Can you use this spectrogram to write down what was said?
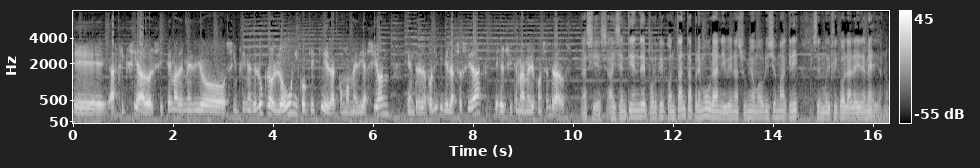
eh, asfixiado el sistema de medios sin fines de lucro, lo único que queda como mediación entre la política y la sociedad es el sistema de medios concentrados. Así es, ahí se entiende por qué con tanta premura, ni bien asumió Mauricio Macri, se modificó la ley de medios, ¿no?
